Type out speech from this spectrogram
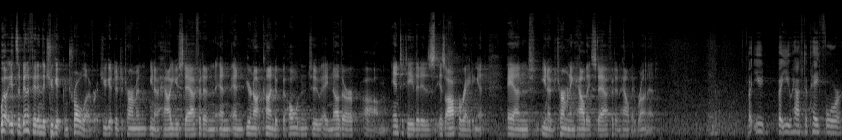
Well, it's a benefit in that you get control over it. You get to determine, you know, how you staff it, and, and, and you're not kind of beholden to another um, entity that is, is operating it and, you know, determining how they staff it and how they run it. But you, but you have to pay for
